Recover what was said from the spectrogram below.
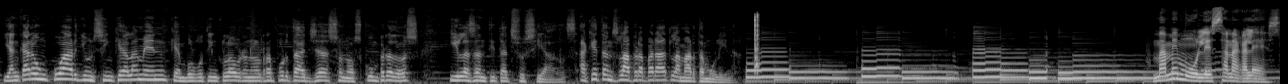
i encara un quart i un cinquè element que hem volgut incloure en el reportatge són els compradors i les entitats socials. Aquest ens l'ha preparat la Marta Molina. Mame Mul és senegalès.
